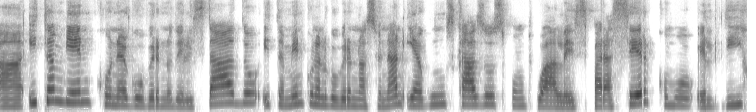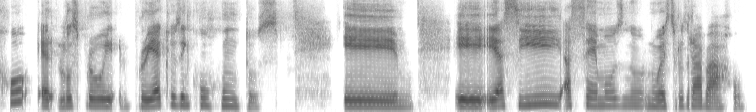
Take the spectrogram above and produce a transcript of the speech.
Uh, y también con el gobierno del estado y también con el gobierno nacional y algunos casos puntuales para hacer, como él dijo, eh, los pro proyectos en conjuntos. Eh, eh, y así hacemos no, nuestro trabajo.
